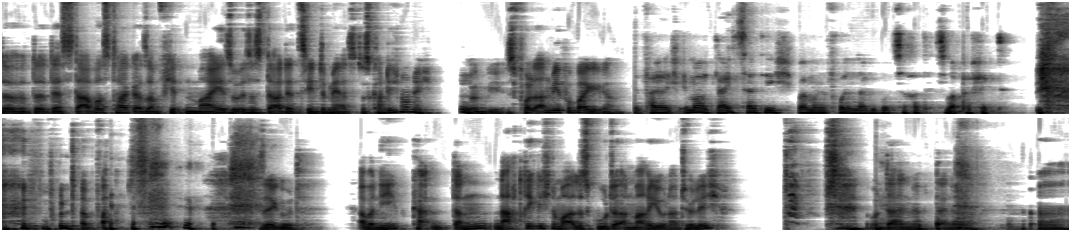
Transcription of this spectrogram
der, der- der Star Wars-Tag, also am 4. Mai, so ist es da der 10. März. Das kannte ich noch nicht. Hm. Irgendwie. Ist voll an mir vorbeigegangen. Den feiere ich immer gleichzeitig, weil meine Freundin da Geburtstag hat. Das war perfekt. Wunderbar. Sehr gut. Aber nee, kann, dann nachträglich nochmal alles Gute an Mario natürlich. Und deine, deine äh,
